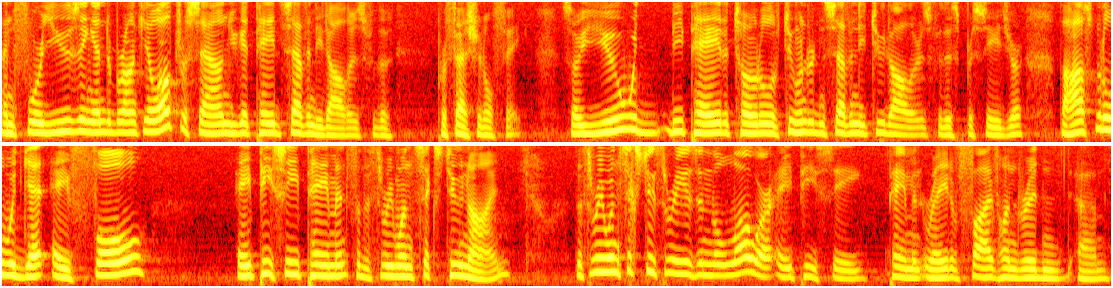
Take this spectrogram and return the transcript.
And for using endobronchial ultrasound, you get paid $70 for the professional fee. So you would be paid a total of $272 for this procedure. The hospital would get a full APC payment for the 31629. The 31623 is in the lower APC payment rate of 500 and, um,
